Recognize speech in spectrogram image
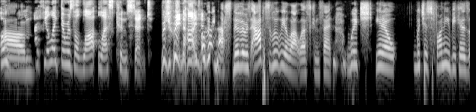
Oh, um, I feel like there was a lot less consent between Hyde. And- oh, yes, no, there was absolutely a lot less consent, which you know, which is funny because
